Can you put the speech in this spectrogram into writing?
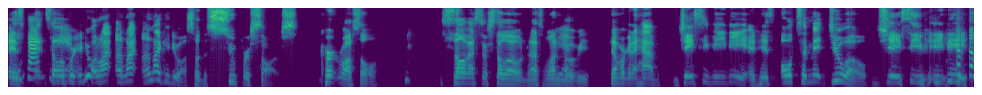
is has and to so if we're gonna do unlike, unlike, unlike a duo, so the superstars, Kurt Russell, Sylvester Stallone, that's one Yeah. movie. Then we're gonna have JCVD and his ultimate duo, JCVD.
